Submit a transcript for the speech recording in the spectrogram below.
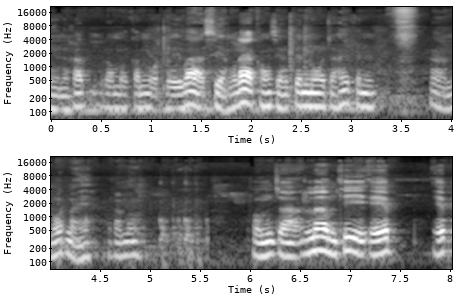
เนี่ยนะครับเรามากำหนดเลยว่าเสียงแรกของเสียงเปียโนจะให้เป็นโน้ตไหนนะครับผมจะเริ่มที่ F F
